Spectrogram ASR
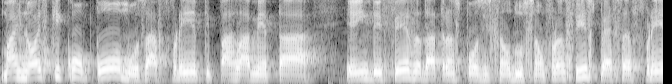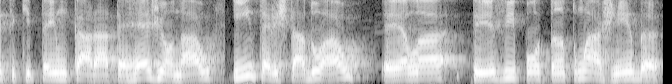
mas nós que compomos a frente parlamentar em defesa da transposição do São Francisco, essa frente que tem um caráter regional, interestadual, ela teve, portanto, uma agenda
